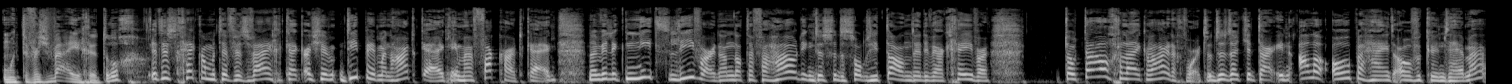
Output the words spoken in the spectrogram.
om het te verzwijgen, toch? Het is gek om het te verzwijgen. Kijk, als je diep in mijn hart kijkt, in mijn vakhart kijkt, dan wil ik niets liever dan dat de verhouding tussen de sollicitant en de werkgever totaal gelijkwaardig wordt. Dus dat je het daar in alle openheid over kunt hebben.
